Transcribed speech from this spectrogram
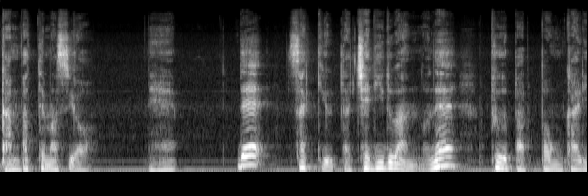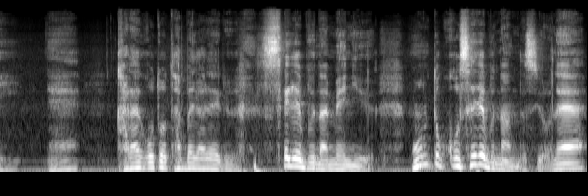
頑張ってますよ。ね、でさっき言ったチェリルワンのねプーパッポンカリーね。殻ごと食べられる セレブなメニュー。ほんとこうセレブなんですよね。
